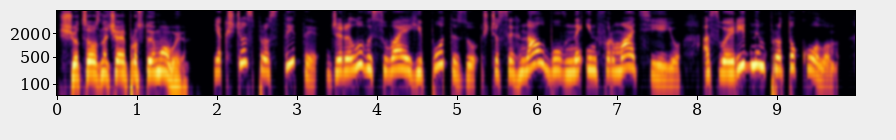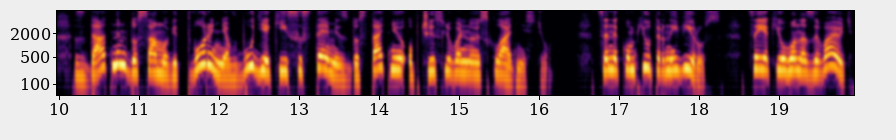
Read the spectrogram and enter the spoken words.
Що це означає простою мовою? Якщо спростити, джерело висуває гіпотезу, що сигнал був не інформацією, а своєрідним протоколом, здатним до самовідтворення в будь-якій системі з достатньою обчислювальною складністю. Це не комп'ютерний вірус, це, як його називають,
